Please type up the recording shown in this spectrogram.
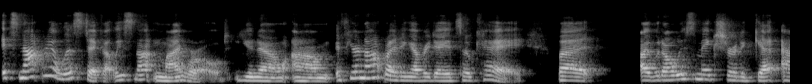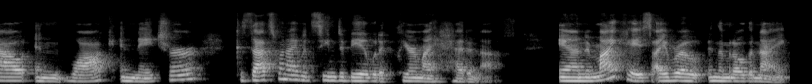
it's not realistic at least not in my world you know? Um, if you're not writing every day it's okay. But i would always make sure to get out and walk in nature because that's when i would seem to be able to clear my head enough and in my case i wrote in the middle of the night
